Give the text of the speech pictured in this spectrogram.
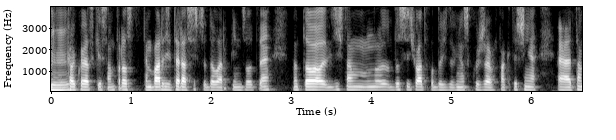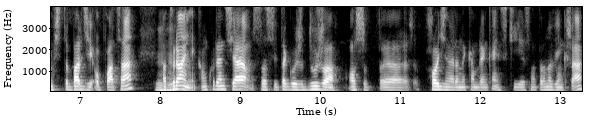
Mhm. Kalkulacje są proste, tym bardziej teraz jeszcze dolar 5 zł, no to gdzieś tam no, dosyć łatwo dojść do wniosku, że faktycznie e, tam się to bardziej opłaca. Mhm. Naturalnie konkurencja z racji tego, że dużo osób e, wchodzi na rynek amerykański jest na pewno większa,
